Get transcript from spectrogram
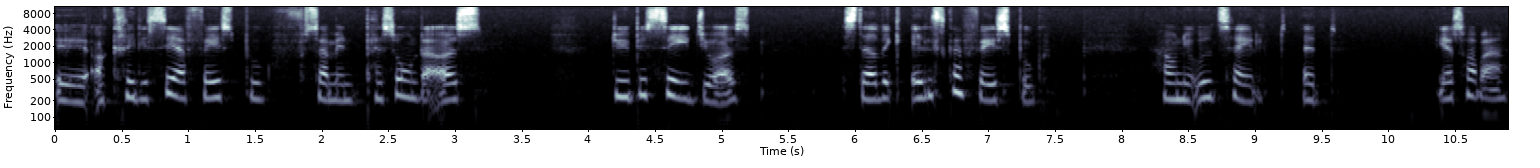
øh, og kritisere Facebook som en person, der også dybest set jo også stadigvæk elsker Facebook, har hun jo udtalt, at jeg tror bare,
